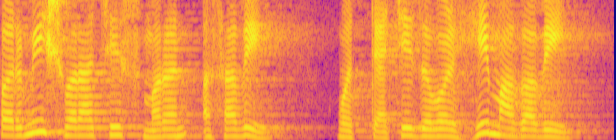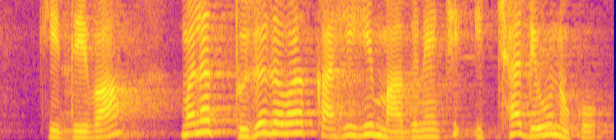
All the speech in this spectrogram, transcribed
परमेश्वराचे स्मरण असावे व त्याचेजवळ हे मागावे की देवा मला तुझ्याजवळ काहीही मागण्याची इच्छा देऊ नको.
